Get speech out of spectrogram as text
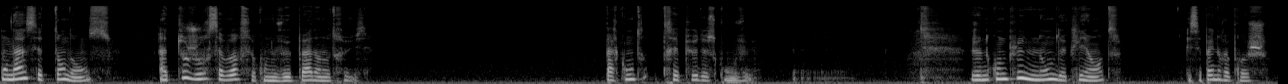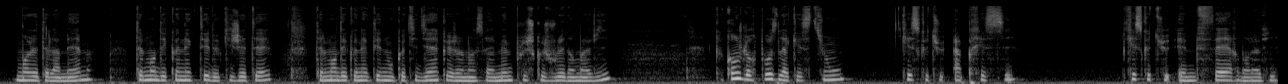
On a cette tendance à toujours savoir ce qu'on ne veut pas dans notre vie. Par contre, très peu de ce qu'on veut. Je ne compte plus le nombre de clientes, et c'est pas une reproche. Moi j'étais la même, tellement déconnectée de qui j'étais, tellement déconnectée de mon quotidien que je n'en savais même plus ce que je voulais dans ma vie, que quand je leur pose la question Qu'est-ce que tu apprécies? Qu'est-ce que tu aimes faire dans la vie?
